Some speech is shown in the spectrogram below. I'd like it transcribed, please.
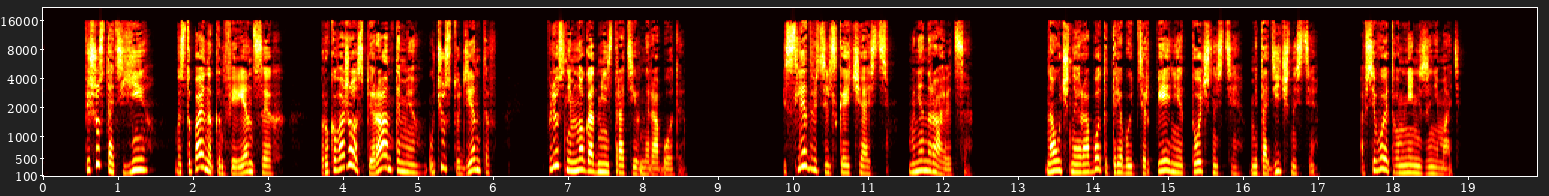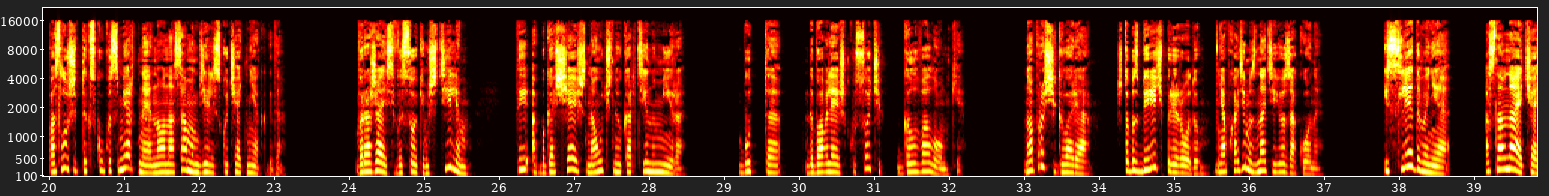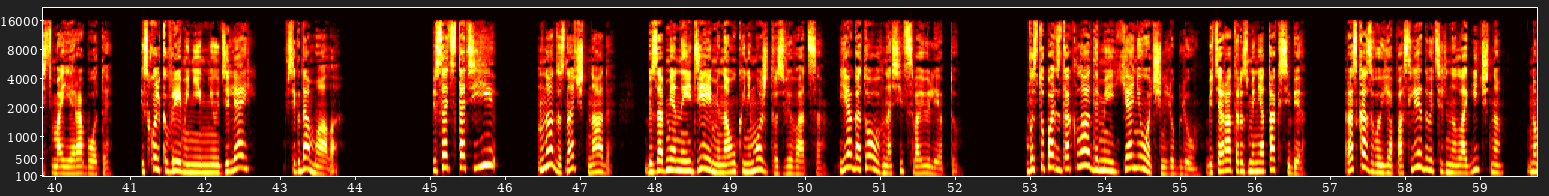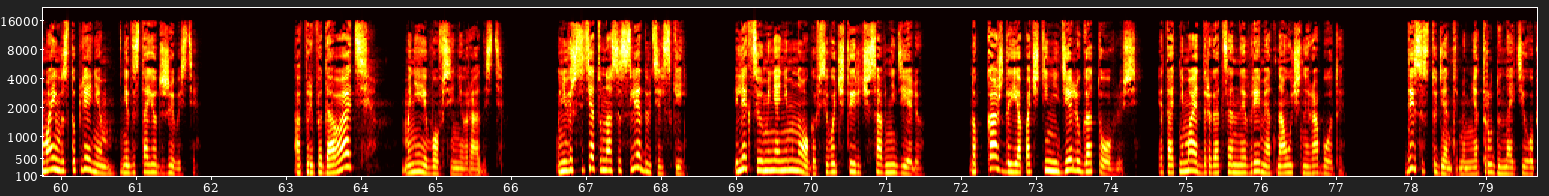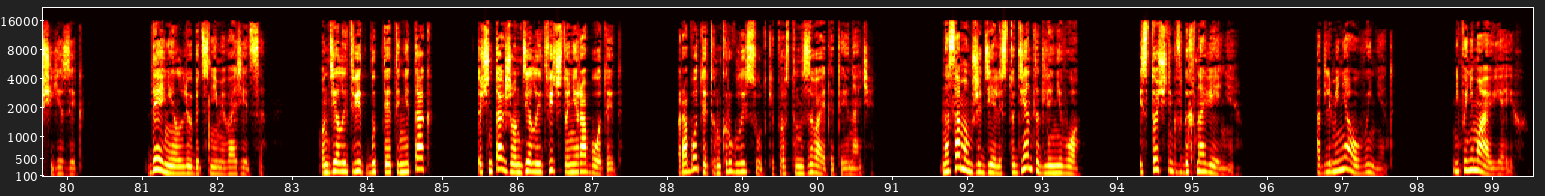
пишу статьи, выступаю на конференциях, руковожу аспирантами, учу студентов, плюс немного административной работы. Исследовательская часть мне нравится. Научная работа требует терпения, точности, методичности, а всего этого мне не занимать. Послушать так скука смертная, но на самом деле скучать некогда. Выражаясь высоким штилем, ты обогащаешь научную картину мира, будто добавляешь кусочек к головоломке. Ну а проще говоря, чтобы сберечь природу, необходимо знать ее законы. Исследование — основная часть моей работы, и сколько времени им не уделяй, всегда мало. Писать статьи — надо, значит, надо. Без обмена идеями наука не может развиваться, я готова вносить свою лепту. Выступать с докладами я не очень люблю, ведь оратор из меня так себе. Рассказываю я последовательно, логично, но моим выступлениям недостает живости. А преподавать мне и вовсе не в радость. Университет у нас исследовательский, и лекций у меня немного, всего 4 часа в неделю. Но к каждой я почти неделю готовлюсь. Это отнимает драгоценное время от научной работы. Да и со студентами мне трудно найти общий язык. Дэниел любит с ними возиться. Он делает вид, будто это не так. Точно так же он делает вид, что не работает. Работает он круглые сутки, просто называет это иначе. На самом же деле студенты для него — источник вдохновения. А для меня, увы, нет. Не понимаю я их.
